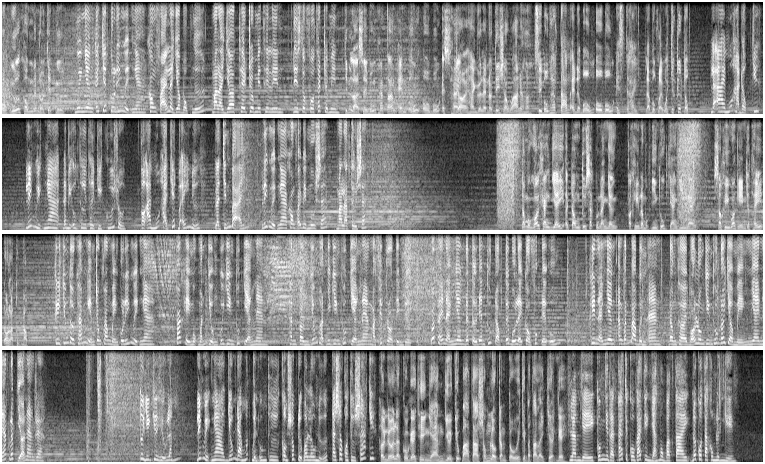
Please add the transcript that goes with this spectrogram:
Bột ngứa không đến nỗi chết người Nguyên nhân cái chết của Lý Nguyệt Nga không phải là do bột ngứa mà là do tetromethylin disulfotetramin. Chính là C4H8N4O4S2 Trời hai người lại nói tiếng sao quả nữa hả C4H8N4O4S2 là một loại hóa chất rất độc. Là ai muốn hạ độc chứ Lý Nguyệt Nga đã bị ung thư thời kỳ cuối rồi Còn ai muốn hạ chết bà ấy nữa Là chính bà ấy. Lý Nguyệt Nga không phải bị mưu sát mà là tự sát. Trong một gói khăn giấy ở trong túi sách của nạn nhân Phát hiện ra một viên thuốc dạng viên nang Sau khi hóa nghiệm cho thấy đó là thuốc độc Khi chúng tôi khám nghiệm trong khoang miệng của Lý Nguyệt Nga, phát hiện một mảnh dụng của viên thuốc dạng nang. Thành phần giống hệt như viên thuốc dạng nang mà Cipro tìm được. Có thể nạn nhân đã tự đem thuốc độc tới buổi lễ cầu phúc để uống. Khi nạn nhân ăn bánh bao bình an, đồng thời bỏ luôn viên thuốc đó vào miệng nhai nát lớp vỏ nang ra. Tôi vẫn chưa hiểu lắm Lý Nguyệt Nga vốn đang mắc bệnh ung thư Không sống được bao lâu nữa. Tại sao còn tự sát chứ? Hơn nữa là cô gái thiên nhãn vừa chúc bà ta sống lâu trăm tuổi Thì bà ta lại chết ngay. Làm vậy cũng như là tác cho cô gái thiên nhãn một bạc tay Nói cô ta không linh nghiệm.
